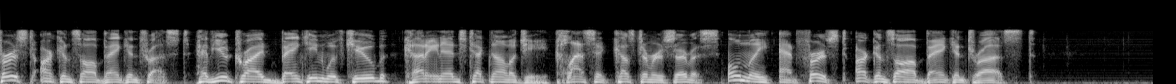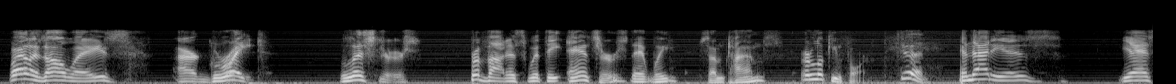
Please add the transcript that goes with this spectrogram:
First Arkansas Bank and Trust. Have you tried banking with Cube? Cutting edge technology, classic customer service. Only at First Arkansas Bank and Trust. Well, as always, our great listeners provide us with the answers that we sometimes are looking for. Good. And that is yes,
